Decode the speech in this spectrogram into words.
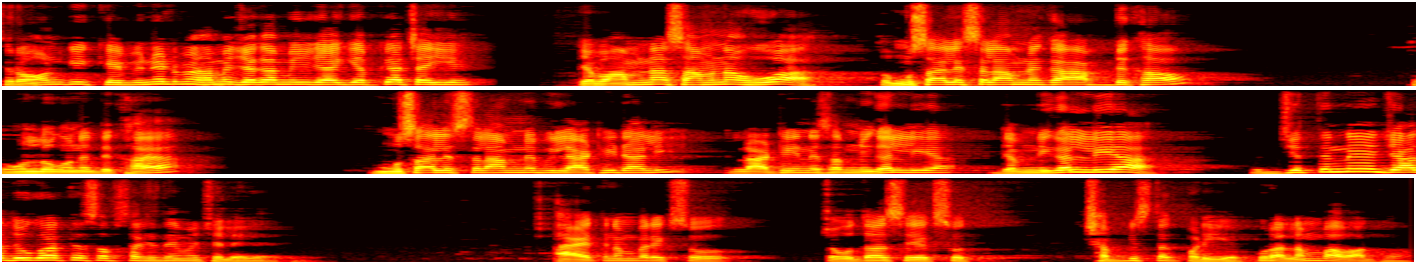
फ़िरौन की कैबिनेट में हमें जगह मिल जाएगी, अब क्या चाहिए? जब आमना सामना हुआ तो मूसा सलाम ने कहा, आप दिखाओ। तो उन लोगों ने दिखाया। मूसा सलाम ने भी लाठी डाली, लाठी ने सब निगल लिया। जब निगल लिया तो जितने जादूगर थे सब सजदे में चले गए। आयत नंबर 114 से 126 तक पढ़ी है पूरा लंबा वाक्य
